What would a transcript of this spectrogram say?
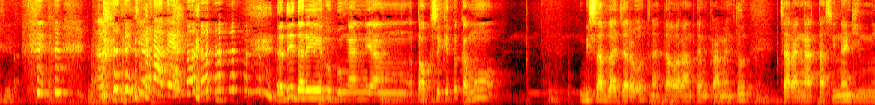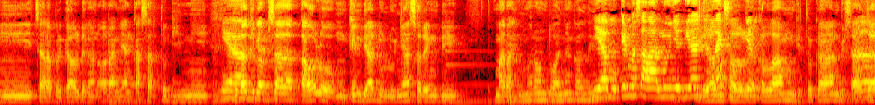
gitu. Curhat ya. Jadi dari hubungan yang toksik itu kamu bisa belajar oh ternyata orang temperamen tuh cara ngatasinnya gini cara bergaul dengan orang yang kasar tuh gini. Ya, kita juga bisa tahu loh mungkin dia dulunya sering dimarahin sama orang tuanya kali. Ya mungkin masa lalunya dia Iya jelek masa mungkin. kelam gitu kan bisa aja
